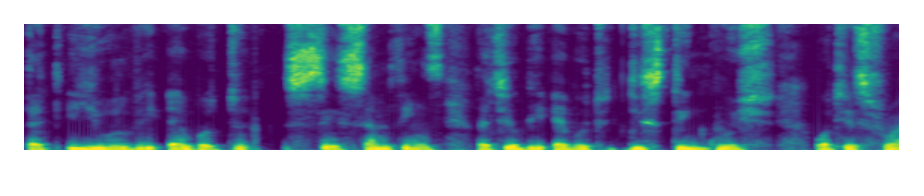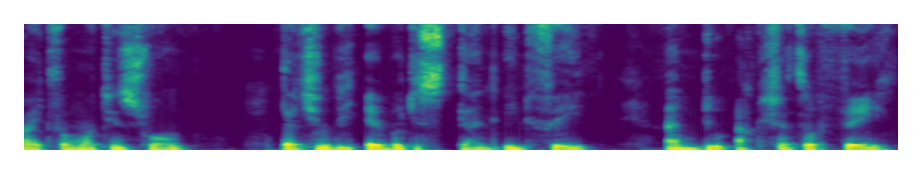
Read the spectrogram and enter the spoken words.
that you will be able to see some things, that you'll be able to distinguish what is right from what is wrong, that you'll be able to stand in faith and do actions of faith.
